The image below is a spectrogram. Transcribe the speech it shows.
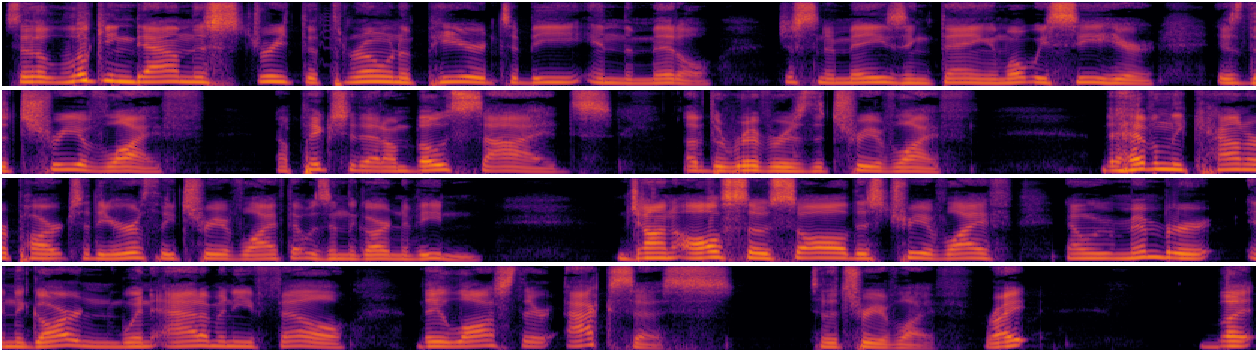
So that looking down this street, the throne appeared to be in the middle. Just an amazing thing. And what we see here is the tree of life. Now, picture that on both sides of the river is the tree of life, the heavenly counterpart to the earthly tree of life that was in the Garden of Eden. John also saw this tree of life. Now, we remember in the garden when Adam and Eve fell, they lost their access to the tree of life, right? But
